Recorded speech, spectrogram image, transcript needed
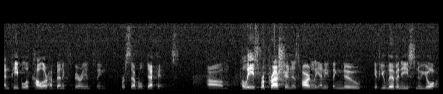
and people of color have been experiencing for several decades. Um, police repression is hardly anything new if you live in East New York.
